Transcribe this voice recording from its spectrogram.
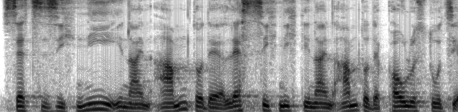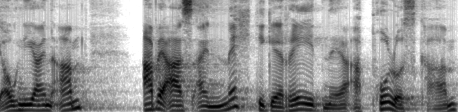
setzt sie sich nie in ein Amt oder lässt sich nicht in ein Amt oder Paulus tut sie auch nie ein Amt. Aber als ein mächtiger Redner Apollos kam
